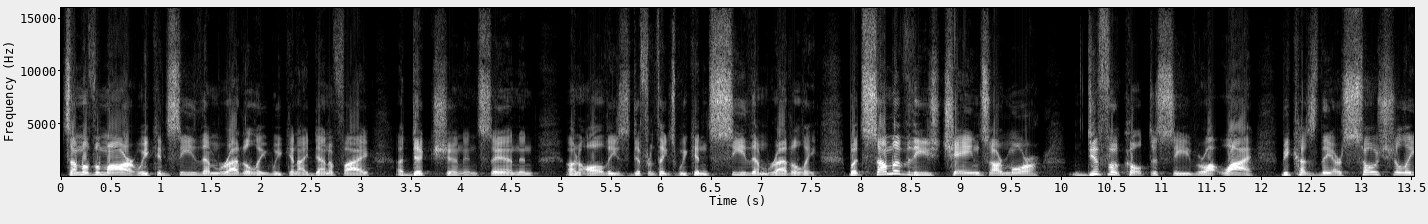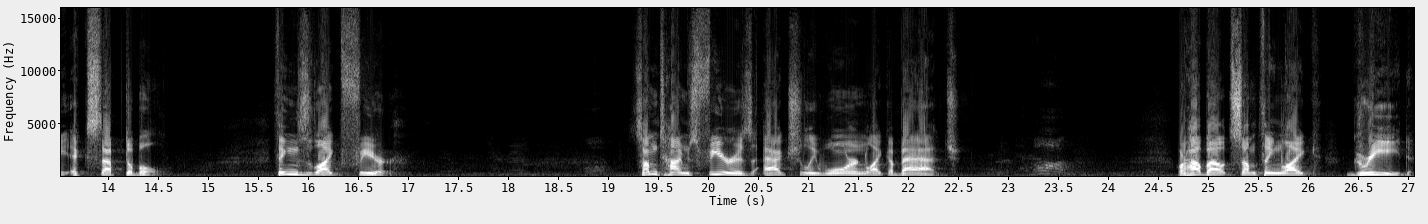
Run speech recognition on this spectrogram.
Some of them are. We can see them readily. We can identify addiction and sin and, and all these different things. We can see them readily. But some of these chains are more difficult to see. Why? Because they are socially acceptable. Things like fear. Sometimes fear is actually worn like a badge. Or how about something like greed?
